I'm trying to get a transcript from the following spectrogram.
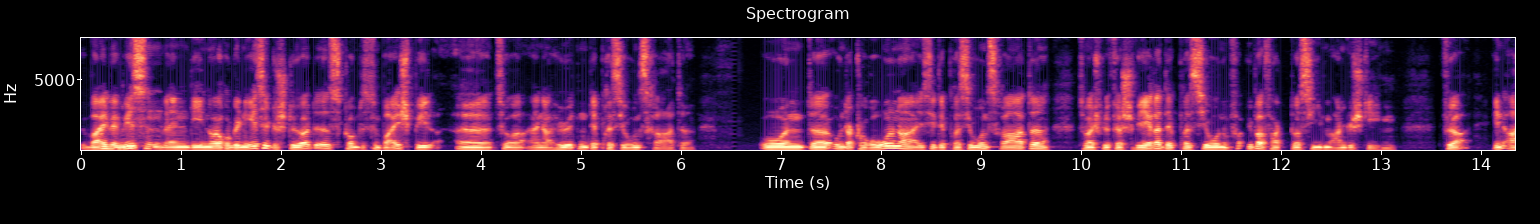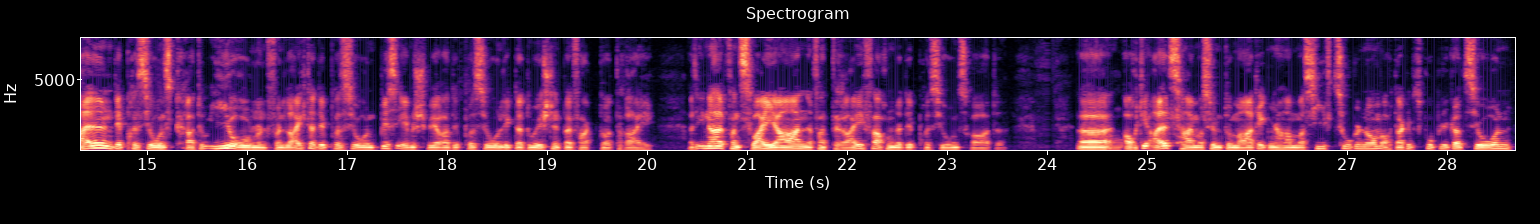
weil wir wissen, wenn die Neurogenese gestört ist, kommt es zum Beispiel äh, zu einer erhöhten Depressionsrate. Und äh, unter Corona ist die Depressionsrate zum Beispiel für schwere Depressionen über Faktor 7 angestiegen. für in allen Depressionsgraduierungen von leichter Depression bis eben schwerer Depression liegt der Durchschnitt bei Faktor 3. Also innerhalb von zwei Jahren eine Verdreifachung der Depressionsrate. Äh, auch die Alzheimer-Symptomatiken haben massiv zugenommen. Auch da gibt es Publikationen.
